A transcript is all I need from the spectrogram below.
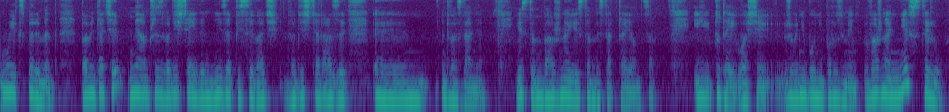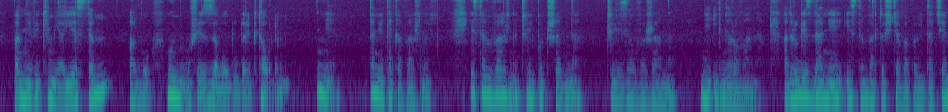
mój eksperyment. Pamiętacie? Miałam przez 21 dni zapisywać 20 razy em, dwa zdania. Jestem ważna, jestem wystarczająca. I tutaj właśnie, żeby nie było nieporozumień, ważna nie w stylu pan nie wie kim ja jestem, albo mój mąż jest z zawodu dyrektorem. Nie, to nie taka ważność. Jestem ważna, czyli potrzebna, czyli zauważana, nieignorowana. A drugie zdanie, jestem wartościowa, pamiętacie?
